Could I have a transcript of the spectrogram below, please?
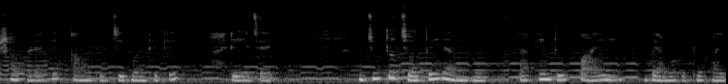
সবার আগে আমাদের জীবন থেকে হারিয়ে যায়। জুতো যতই দামি হোক, তা কিন্তু পায়ে ব্যবহৃত হয়।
